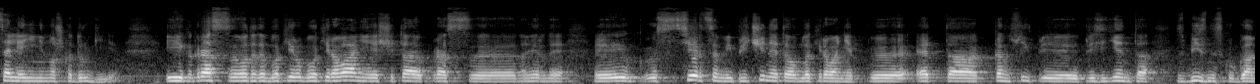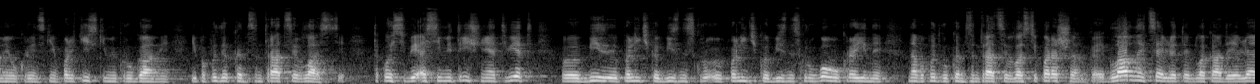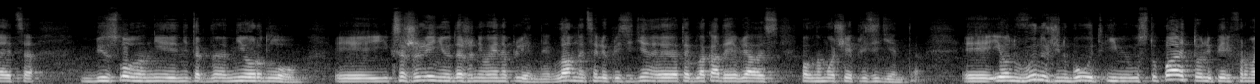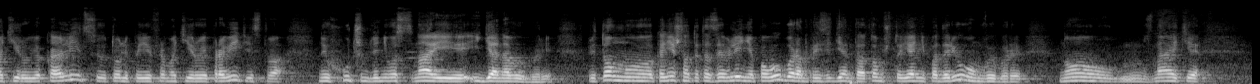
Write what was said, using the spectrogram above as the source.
Цели они немножко другие. И как раз вот это блокирование, я считаю, как раз, э, наверное, э, сердцем и причиной этого блокирования э, это конфликт президента с бизнес-кругами украинскими, политическими кругами и попытка концентрации власти. Такой себе асимметричный ответ политика бизнес, политику бизнес-кругов Украины на попытку концентрации власти Порошенко. И главной целью этой блокады является безусловно, не, не, тогда, не Ордлоу. И, к сожалению, даже не военнопленные. Главной целью президента, этой блокады являлась полномочия президента. И он вынужден будет ими уступать, то ли переформатируя коалицию, то ли переформатируя правительство, ну и в худшем для него сценарии, идя на выборы. Притом, конечно, вот это заявление по выборам президента о том, что я не подарю вам выборы, но, знаете,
